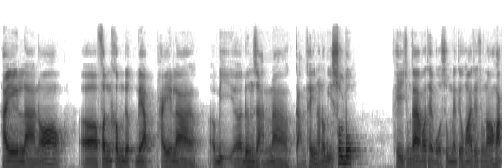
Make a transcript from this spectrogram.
hay là nó uh, phân không được đẹp hay là Ờ, bị ờ, đơn giản là cảm thấy là nó bị sôi bụng thì chúng ta có thể bổ sung men tiêu hóa cho chúng nó hoặc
